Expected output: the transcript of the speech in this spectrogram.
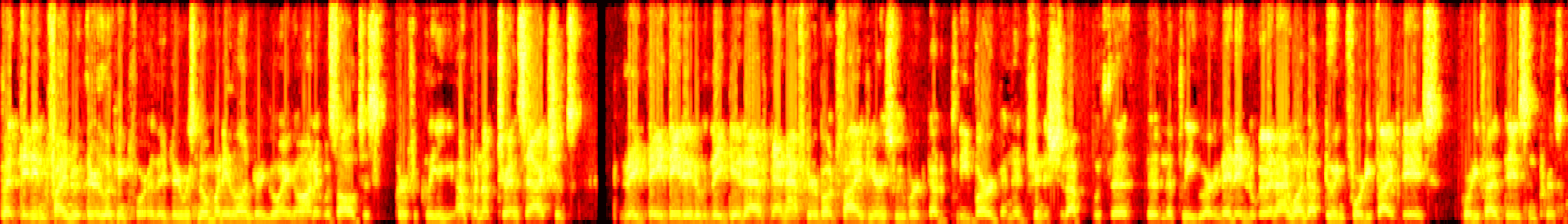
but they didn't find what they were looking for. They, there was no money laundering going on. It was all just perfectly up and up transactions. They, they, they did they did and after about five years, we worked out a plea bargain and finished it up with the the, the plea bargain. And, and I wound up doing forty five days, forty five days in prison.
